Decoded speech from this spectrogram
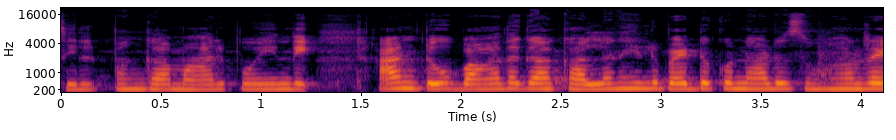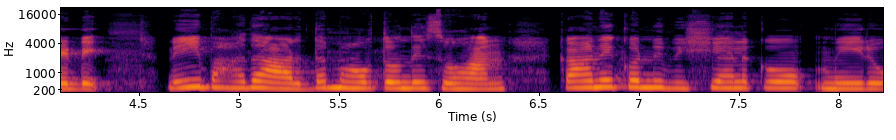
శిల్పంగా మారిపోయింది అంటూ బాధగా కళ్ళనీళ్ళు పెట్టుకున్నాడు సుహాన్ రెడ్డి. నీ బాధ అర్థమవుతుంది సుహాన్ కానీ కొన్ని విషయాలకు మీరు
